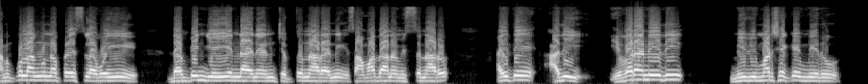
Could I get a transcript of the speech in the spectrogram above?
అనుకూలంగా ఉన్న ప్లేస్లో పోయి డంపింగ్ చేయండి అని అని చెప్తున్నారని సమాధానం ఇస్తున్నారు. అయితే అది ఎవరనేది మీ విమర్శకే మీరు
